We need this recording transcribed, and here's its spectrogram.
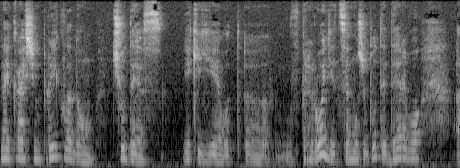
Найкращим прикладом чудес, які є от, е, в природі, це може бути дерево е,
